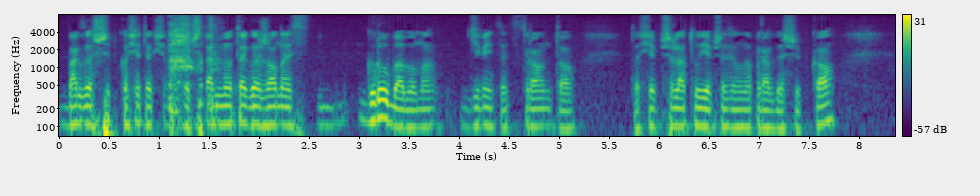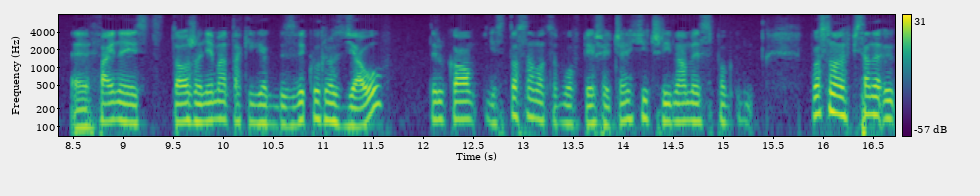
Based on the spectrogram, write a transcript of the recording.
bardzo szybko się tę książkę czyta, mimo tego, że ona jest gruba, bo ma 900 stron, to, to się przelatuje przez nią naprawdę szybko. E, fajne jest to, że nie ma takich jakby zwykłych rozdziałów, tylko jest to samo, co było w pierwszej części, czyli mamy po prostu mamy wpisane y,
